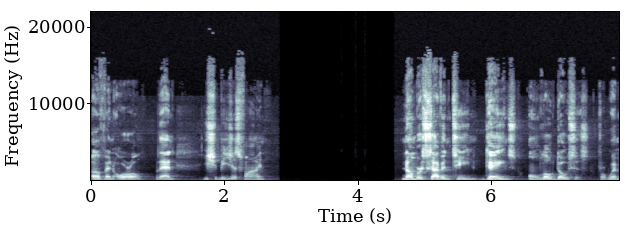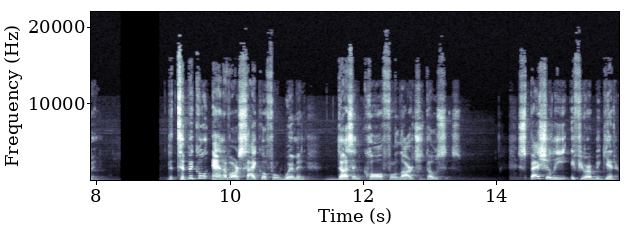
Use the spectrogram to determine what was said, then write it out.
of an oral, then you should be just fine. Number 17, gains on low doses for women. The typical Anavar cycle for women doesn't call for large doses, especially if you're a beginner.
